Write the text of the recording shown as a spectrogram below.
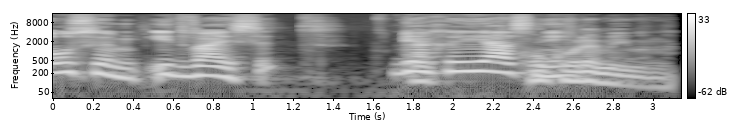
8 и 20 бяха колко, ясни. колко време имаме?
